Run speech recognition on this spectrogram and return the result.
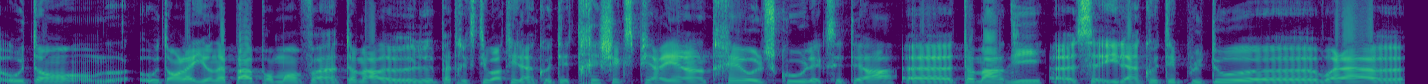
autant, autant là, il n'y en a pas pour moi. Enfin, Tom euh, Patrick Stewart, il a un côté très shakespearien, très old school, etc. Euh, Tom Hardy, il a un côté plutôt, voilà,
